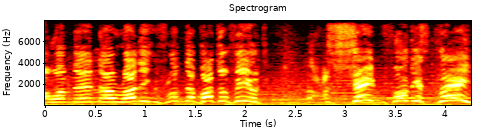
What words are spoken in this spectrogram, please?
Our men are running from the battlefield! Shameful display!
